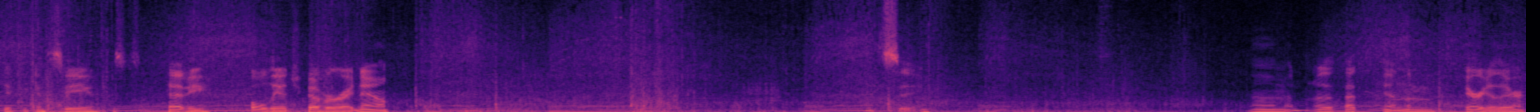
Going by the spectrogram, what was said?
See if we can see this is heavy foliage cover right now. Let's see. Um, I don't know that that's in the area there.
